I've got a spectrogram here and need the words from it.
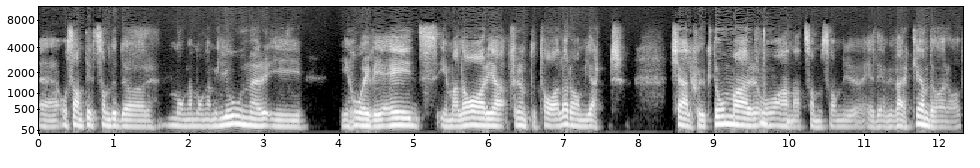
Eh, och samtidigt som det dör många, många miljoner i, i hiv, aids, i malaria, för att inte tala om hjärt kärlsjukdomar och annat som, som ju är det vi verkligen dör av.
